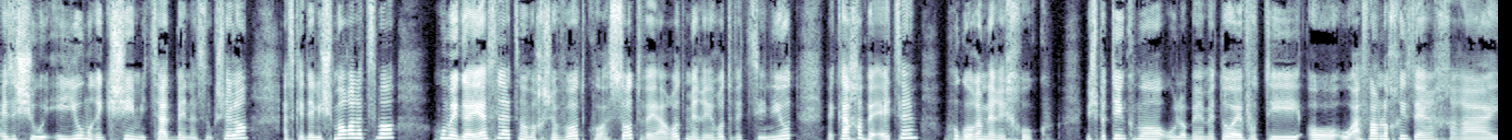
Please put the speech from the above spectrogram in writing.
איזשהו איום רגשי מצד בן הזוג שלו, אז כדי לשמור על עצמו, הוא מגייס לעצמו מחשבות כועסות והערות מרירות וציניות, וככה בעצם הוא גורם לריחוק. משפטים כמו, הוא לא באמת אוהב אותי, או הוא אף פעם לא חיזר אחריי,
